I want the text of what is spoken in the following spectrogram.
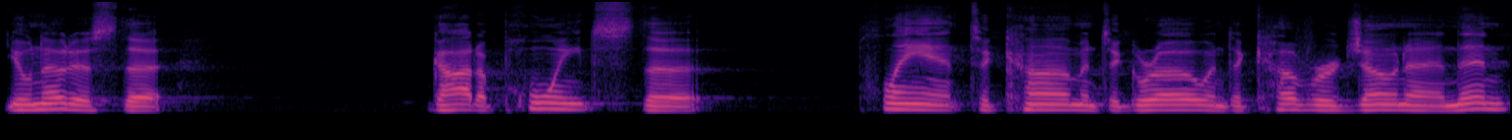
You'll notice that God appoints the plant to come and to grow and to cover Jonah, and then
